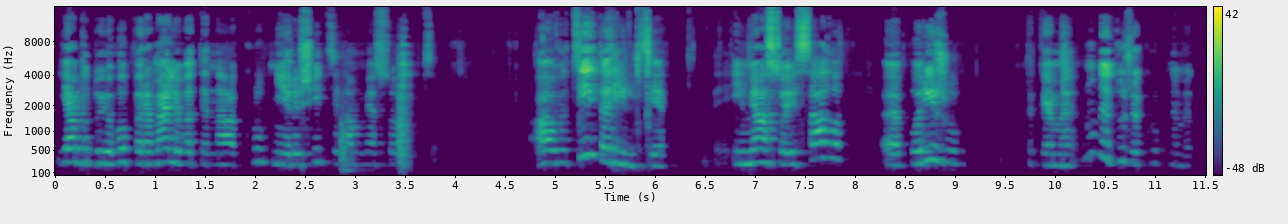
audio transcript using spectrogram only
Я буду його перемелювати на крупній решітці на м'ясорубці. А в цій тарільці і м'ясо, і сало е, поріжу такими, ну, не дуже крупними кубиками.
